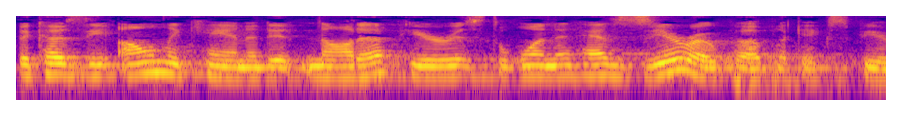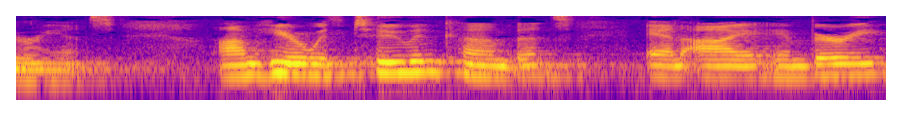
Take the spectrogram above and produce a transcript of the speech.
because the only candidate not up here is the one that has zero public experience. I'm here with two incumbents, and I am very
